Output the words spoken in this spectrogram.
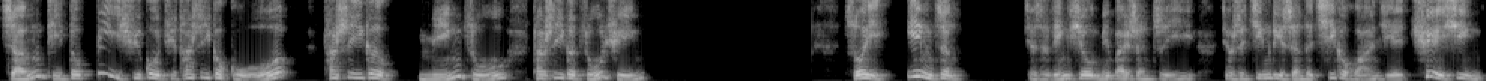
整体都必须过去。它是一个国。它是一个民族，它是一个族群，所以印证就是灵修明白神旨意，就是经历神的七个环节：确信、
